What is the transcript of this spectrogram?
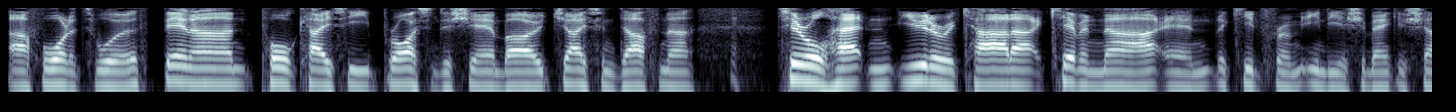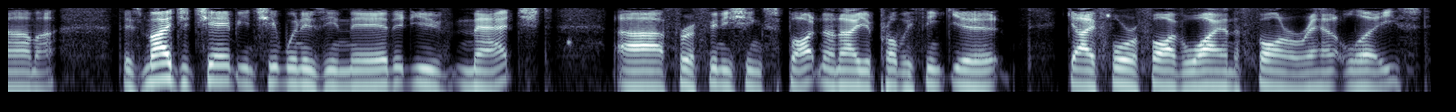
uh, for what it's worth: Ben An, Paul Casey, Bryson DeChambeau, Jason Dufner, Tyrrell Hatton, Yuta Ikeda, Kevin Na, and the kid from India, Shubhankar Sharma. There's major championship winners in there that you've matched uh, for a finishing spot, and I know you probably think you gave four or five away in the final round at least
